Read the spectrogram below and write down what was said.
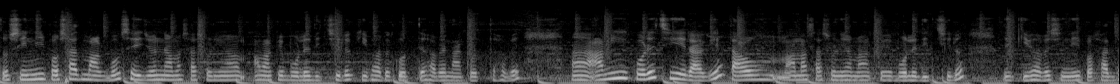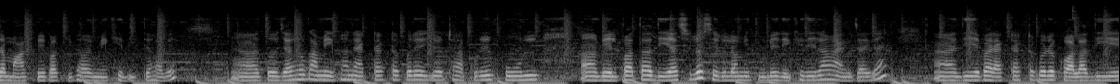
তো সিন্নি প্রসাদ মাখবো, সেই জন্য আমার শাশুড়ি মা আমাকে বলে দিচ্ছিল কীভাবে করতে হবে, না করতে হবে। আমি করেছি এর আগে, তাও আমার শাশুড়ি আমাকে বলে দিচ্ছিল যে কীভাবে সিন্নির প্রসাদটা মাখবে বা কীভাবে মেখে দিতে হবে। তো যাই হোক, আমি এখানে একটা একটা করে এই যে ঠাকুরের ফুল বেলপাতা দেওয়া ছিল, সেগুলো আমি তুলে রেখে দিলাম এক জায়গায়। দিয়ে এবার একটা একটা করে কলা দিয়ে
